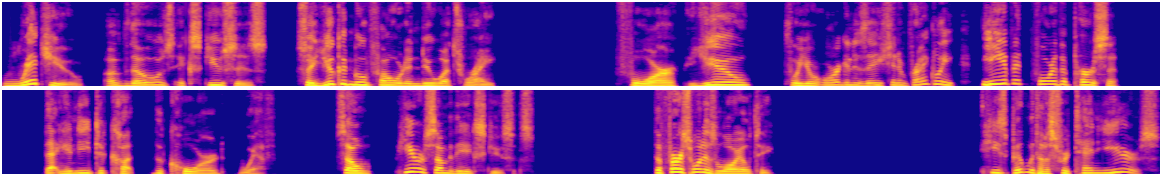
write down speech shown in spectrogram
rid you of those excuses so you can move forward and do what's right for you, for your organization, and frankly, even for the person that you need to cut the cord with. So here are some of the excuses. The first one is loyalty. He's been with us for 10 years.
